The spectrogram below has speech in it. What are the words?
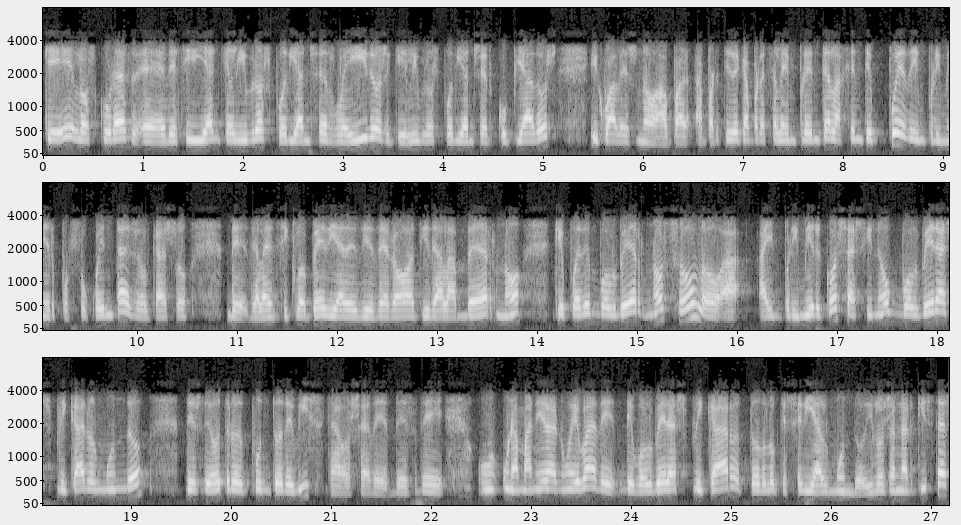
Que los curas eh, decidían qué libros podían ser leídos y qué libros podían ser copiados y cuáles no. A, partir de que aparece la imprenta, la gente puede imprimir por su cuenta, es el caso de, la enciclopedia de Diderot y de Alambert, ¿no? Que pueden volver no solo a, imprimir cosas, sino volver a explicar el mundo desde otro punto de vista, o sea, desde una manera nueva de, de volver a explicar todo lo que sería el mundo. Y los anarquistas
